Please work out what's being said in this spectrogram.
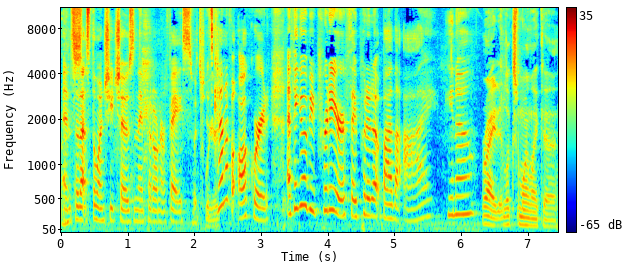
and so that's the one she chose, and they put on her face, which is weird. kind of awkward. I think it would be prettier if they put it up by the eye. You know? Right. It looks more like a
